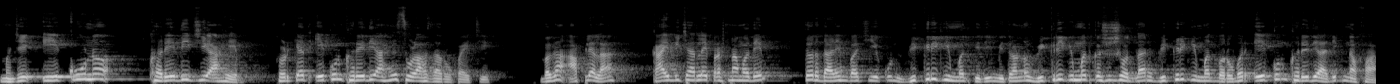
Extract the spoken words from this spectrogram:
म्हणजे एकूण खरेदी जी आहे थोडक्यात एकूण खरेदी आहे सोळा हजार रुपयाची. बघा आपल्याला काय विचारलं आहे प्रश्नामध्ये? तर डाळिंबाची एकूण विक्री किंमत किती? मित्रांनो विक्री किंमत कशी शोधणार? विक्री किंमत बरोबर एकूण खरेदी अधिक नफा.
